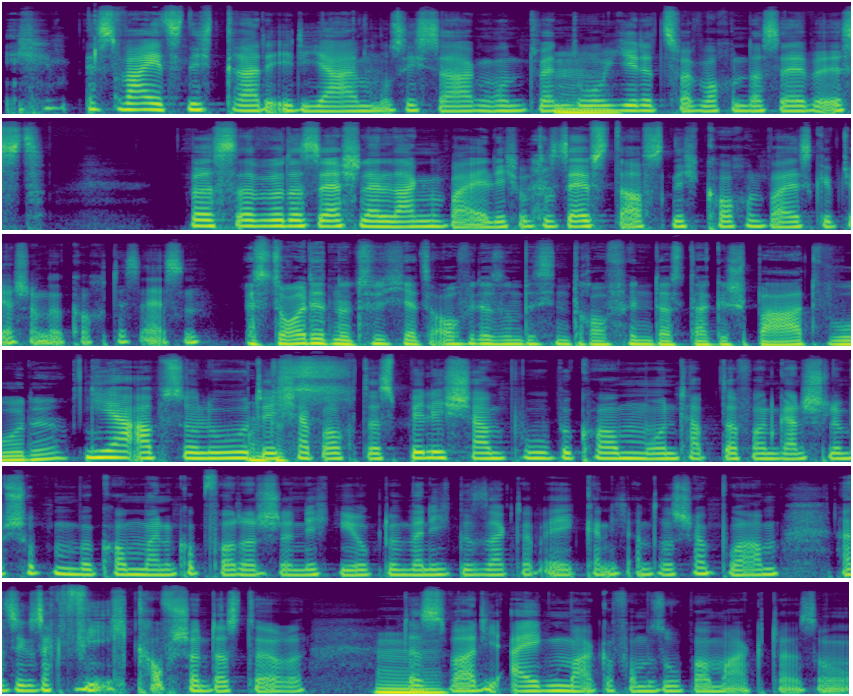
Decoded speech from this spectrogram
ich, es war jetzt nicht gerade ideal, muss ich sagen. Und wenn mhm. du jede zwei Wochen dasselbe isst, dann wird das sehr schnell langweilig und du selbst darfst nicht kochen, weil es gibt ja schon gekochtes Essen. Es deutet natürlich jetzt auch wieder so ein bisschen darauf hin, dass da gespart wurde. Ja, absolut. Ich habe auch das Billig-Shampoo bekommen und habe davon ganz schlimm Schuppen bekommen. Meine Kopfhaut hat ständig gejuckt. Und wenn ich gesagt habe, ey, kann ich anderes Shampoo haben, dann hat sie gesagt, wie, ich kaufe schon das teure. Mhm. Das war die Eigenmarke vom Supermarkt. Also.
